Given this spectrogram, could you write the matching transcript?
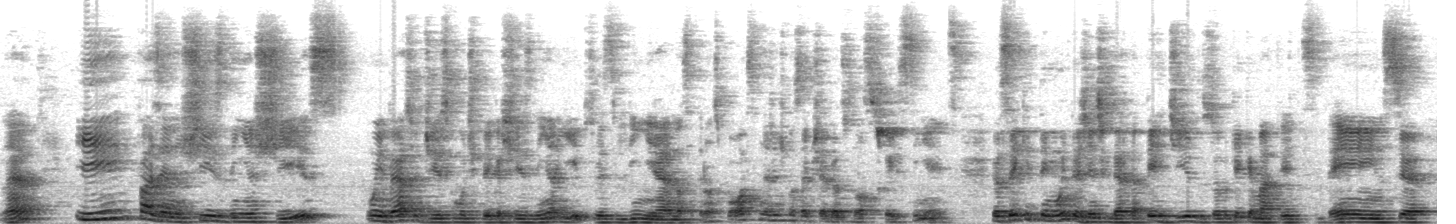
né? e fazendo x' x, o inverso disso que multiplica x' y, esse linha é a nossa transposta, né? a gente consegue chegar aos nossos coeficientes. Eu sei que tem muita gente que deve estar perdido sobre o que é matriz de incidência,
